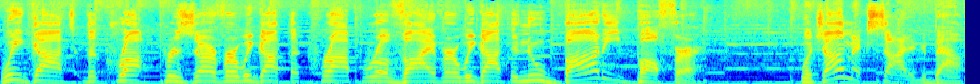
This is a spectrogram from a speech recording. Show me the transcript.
We got the Crop Preserver. We got the Crop Reviver. We got the new Body Buffer, which I'm excited about.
